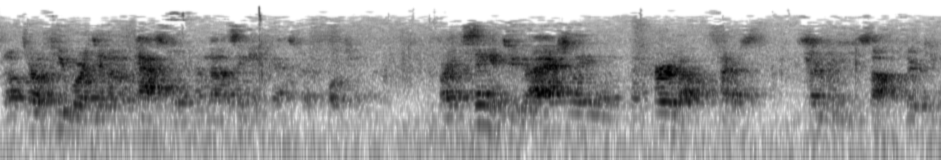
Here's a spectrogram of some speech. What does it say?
But I'll throw a few words in. I'm a pastor, and I'm not a singing pastor, unfortunately. But I'd sing it to you. I actually have heard all the entire sermon, Psalm 13.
